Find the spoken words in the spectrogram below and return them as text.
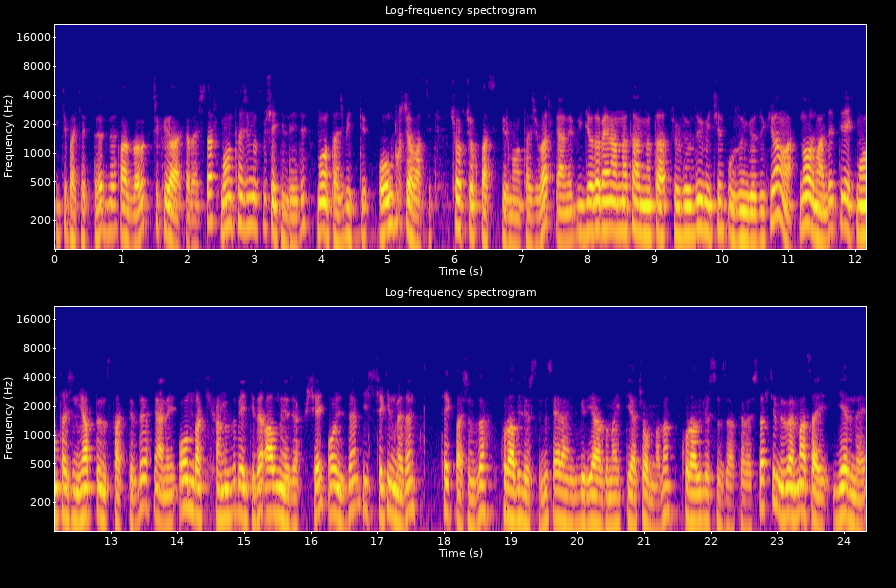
iki paketten de fazlalık çıkıyor arkadaşlar. Montajımız bu şekildeydi. Montaj bitti. Oldukça basit. Çok çok basit bir montajı var. Yani videoda ben anlata anlata sürdürdüğüm için uzun gözüküyor ama normalde direkt montajını yaptığınız takdirde yani 10 dakikanızı belki de almayacak bir şey. O yüzden hiç çekinmeden tek başınıza kurabilirsiniz. Herhangi bir yardıma ihtiyaç olmadan kurabilirsiniz arkadaşlar. Şimdi ben masayı yerine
